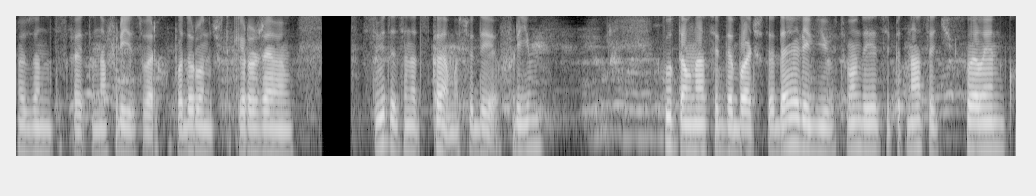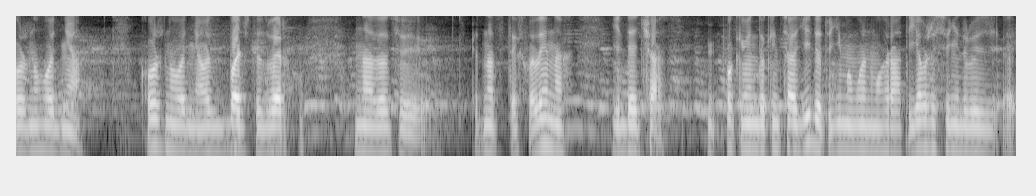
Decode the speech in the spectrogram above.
Ось натискаєте на фрі зверху подарунок такий рожевим світиться, натискаємо сюди фрі. Тут у нас іде, бачите, Daily Gift, вам дається 15 хвилин кожного дня. Кожного дня. Ось бачите зверху на цій 15 хвилинах йде час. Поки він до кінця дійде, тоді ми можемо грати. Я вже сьогодні, друзі, е,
